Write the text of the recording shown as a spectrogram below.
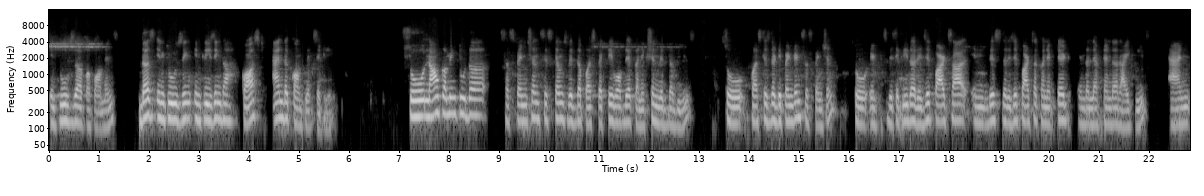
improves the performance, thus increasing, increasing the cost and the complexity. So now coming to the suspension systems with the perspective of their connection with the wheels. So first is the dependent suspension. So it's basically the rigid parts are in this, the rigid parts are connected in the left and the right wheels. And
